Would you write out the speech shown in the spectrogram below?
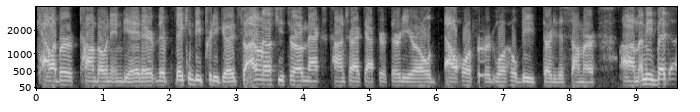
caliber combo in NBA. They're, they're they can be pretty good. So I don't know if you throw a max contract after 30 year old Al Horford. Well, he'll be 30 this summer. Um, I mean, but uh,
